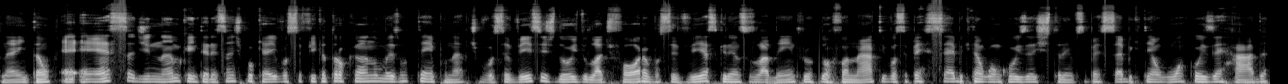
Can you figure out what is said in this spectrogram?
né? Então é, é essa dinâmica interessante porque aí você fica trocando ao mesmo tempo, né? Tipo, você vê esses dois do lado de fora, você vê as crianças lá dentro do orfanato e você percebe que tem alguma coisa estranha, você percebe que tem alguma coisa errada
